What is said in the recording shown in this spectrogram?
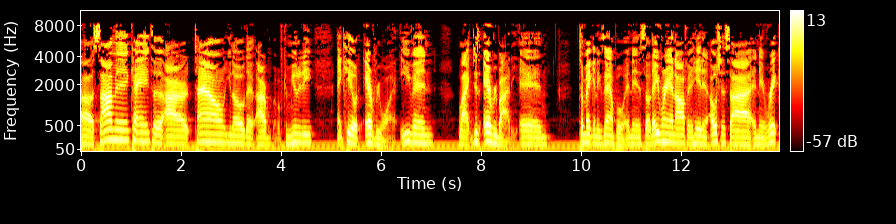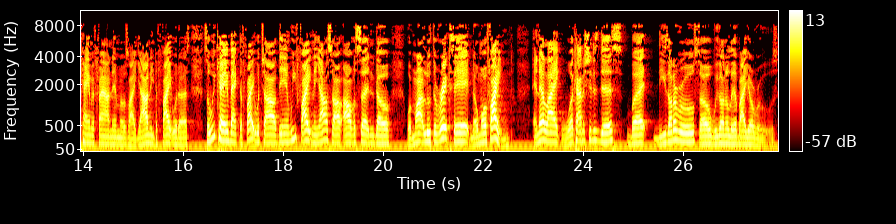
uh Simon came to our town, you know, that our community and killed everyone, even like just everybody. And to make an example. And then so they ran off and hid in oceanside and then rick came and found them and was like y'all need to fight with us. So we came back to fight with y'all. Then we fighting and y'all saw all of a sudden go what martin luther rick said no more fighting. And they're like what kind of shit is this? But these are the rules so we're gonna live by your rules.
